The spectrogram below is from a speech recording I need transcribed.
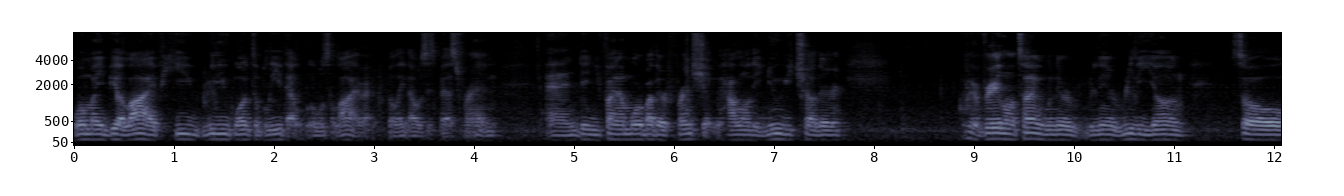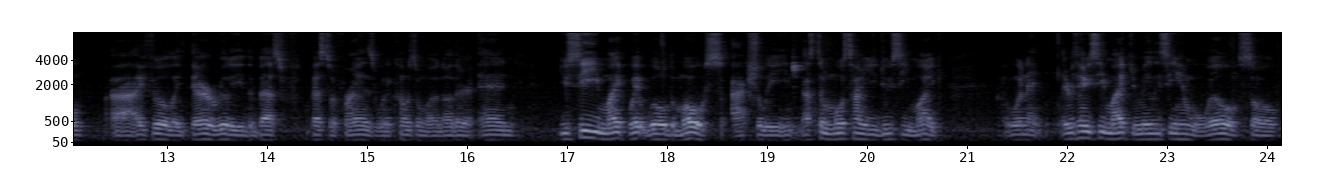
Will might be alive. He really wanted to believe that Will was alive. I felt like that was his best friend, and then you find out more about their friendship, how long they knew each other for a very long time when they were, were really young. So uh, I feel like they're really the best best of friends when it comes to one another, and you see Mike with Will the most. Actually, that's the most time you do see Mike. When it, every time you see Mike, you mainly see him with Will. So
